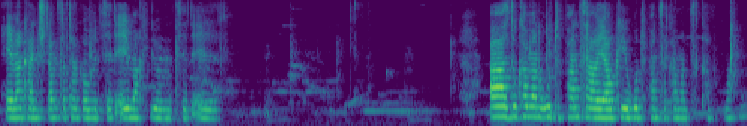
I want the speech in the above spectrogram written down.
Hey, man kann Stampfattacke auch mit ZL machen, lieber mit ZL. Ah, so kann man rote Panzer. Ja, okay, rote Panzer kann man kaputt machen.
